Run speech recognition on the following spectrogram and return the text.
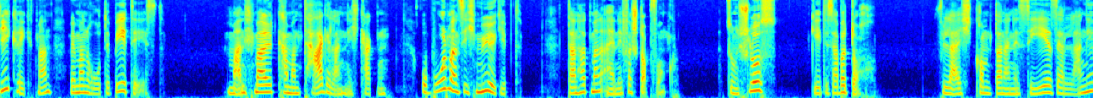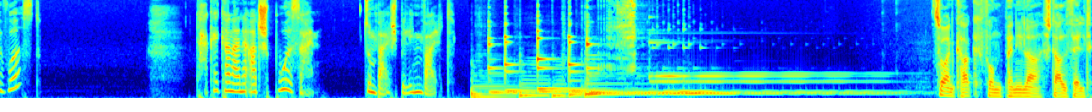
Die kriegt man, wenn man rote Beete isst. Manchmal kann man tagelang nicht kacken, obwohl man sich Mühe gibt. Dann hat man eine Verstopfung. Zum Schluss geht es aber doch. Vielleicht kommt dann eine sehr, sehr lange Wurst? Kacke kann eine Art Spur sein, zum Beispiel im Wald. So ein Kack von Pernilla Stahlfeld.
